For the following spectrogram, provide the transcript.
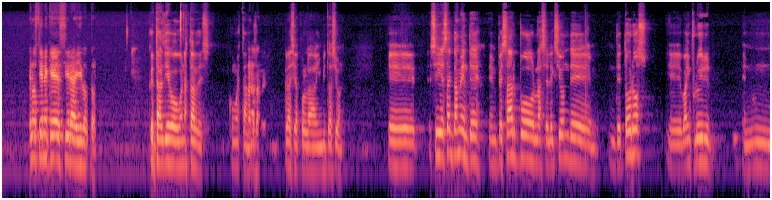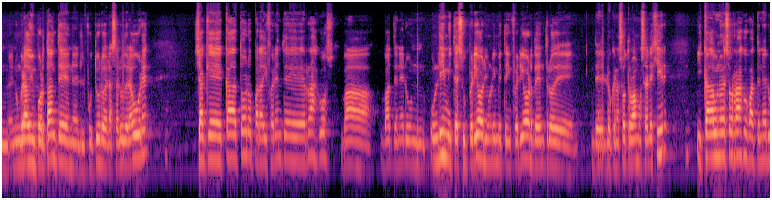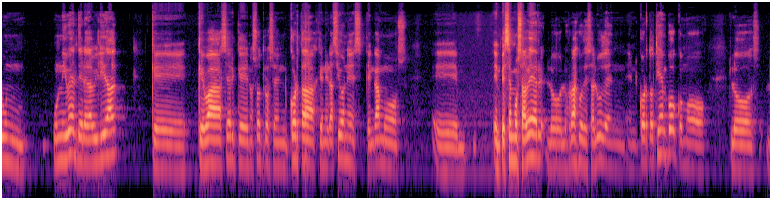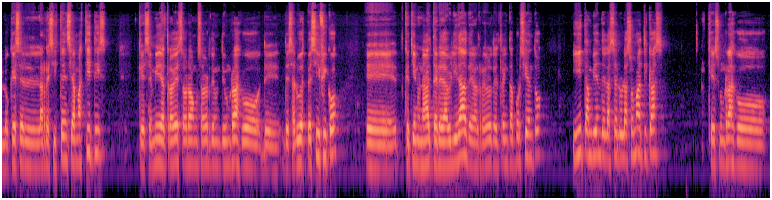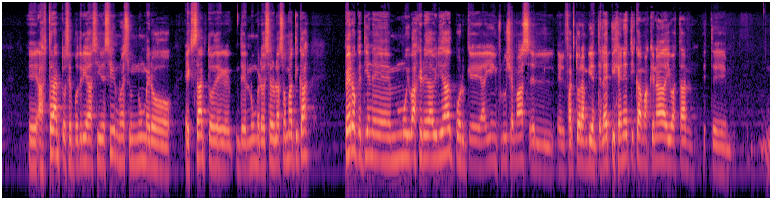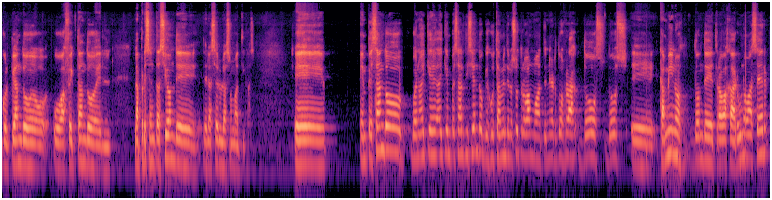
¿Qué nos tiene que decir ahí, doctor? ¿Qué tal, Diego? Buenas tardes. ¿Cómo están? Buenas tardes. Gracias por la invitación. Eh, sí, exactamente. Empezar por la selección de, toros eh, va a influir en un, grado importante en el futuro de la salud de la ubre, ya que cada toro para diferentes rasgos va, a tener un, límite superior y un límite inferior dentro de, lo que nosotros vamos a elegir, y cada uno de esos rasgos va a tener un, nivel de heredabilidad que, va a hacer que nosotros en cortas generaciones tengamos, eh, empecemos a ver los rasgos de salud en, corto tiempo, como los, lo que es la resistencia a mastitis, que se mide a través, ahora vamos a ver, de un, rasgo de, salud específico, eh, que tiene una alta heredabilidad de alrededor del 30%, y también de las células somáticas, que es un rasgo eh, abstracto, se podría así decir, no es un número exacto del número de células somáticas, pero que tiene muy baja heredabilidad porque ahí influye más el, factor ambiente. La epigenética más que nada iba a estar este, golpeando o afectando la presentación de, las células somáticas. Eh, empezando, bueno, hay que, empezar diciendo que justamente nosotros vamos a tener dos eh, caminos donde trabajar. Uno va a ser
